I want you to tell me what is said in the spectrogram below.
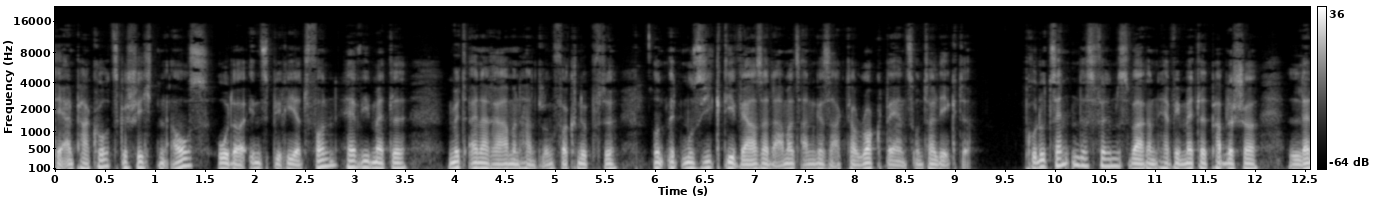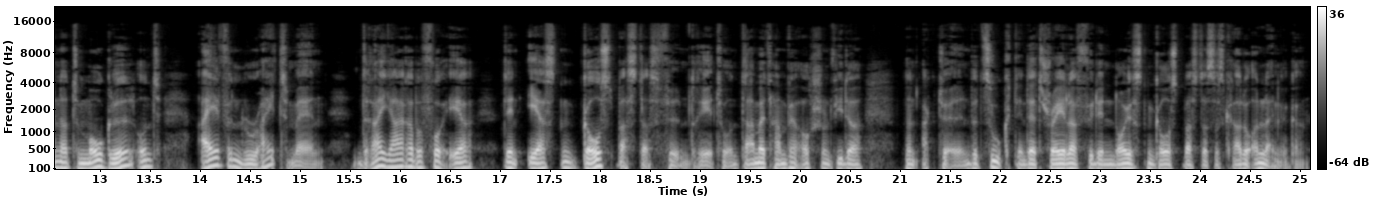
der ein paar Kurzgeschichten aus oder inspiriert von Heavy Metal mit einer Rahmenhandlung verknüpfte und mit Musik diverser damals angesagter Rockbands unterlegte. Produzenten des Films waren Heavy Metal Publisher Leonard Mogul und Ivan Reitman, drei Jahre bevor er den ersten Ghostbusters-Film drehte. Und damit haben wir auch schon wieder einen aktuellen Bezug, denn der Trailer für den neuesten Ghostbusters ist gerade online gegangen.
